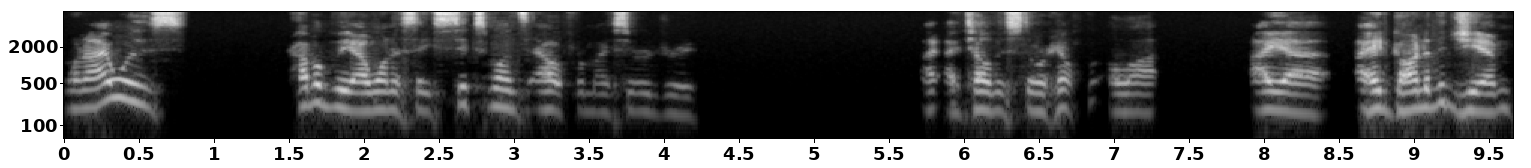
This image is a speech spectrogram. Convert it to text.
when I was probably I want to say six months out from my surgery, I, I tell this story a lot. I uh, I had gone to the gym.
